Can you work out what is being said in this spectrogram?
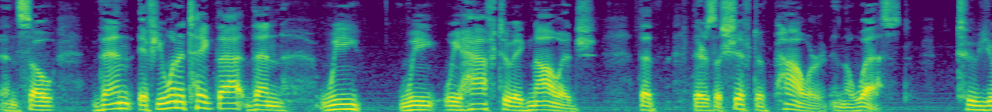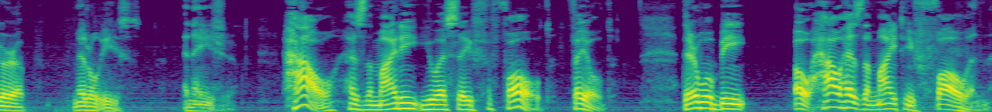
And so then if you want to take that, then we, we, we have to acknowledge that there's a shift of power in the West to Europe, Middle East, and Asia. How has the mighty USA failed? Failed. There will be Oh, how has the mighty fallen?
